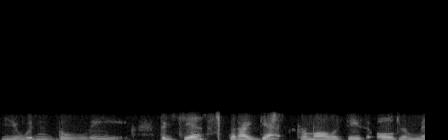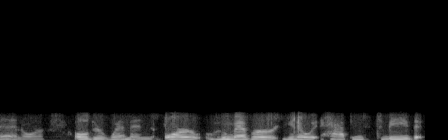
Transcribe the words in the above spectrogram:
you wouldn't believe the gifts that I get from all of these older men or older women or whomever, you know, it happens to be that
